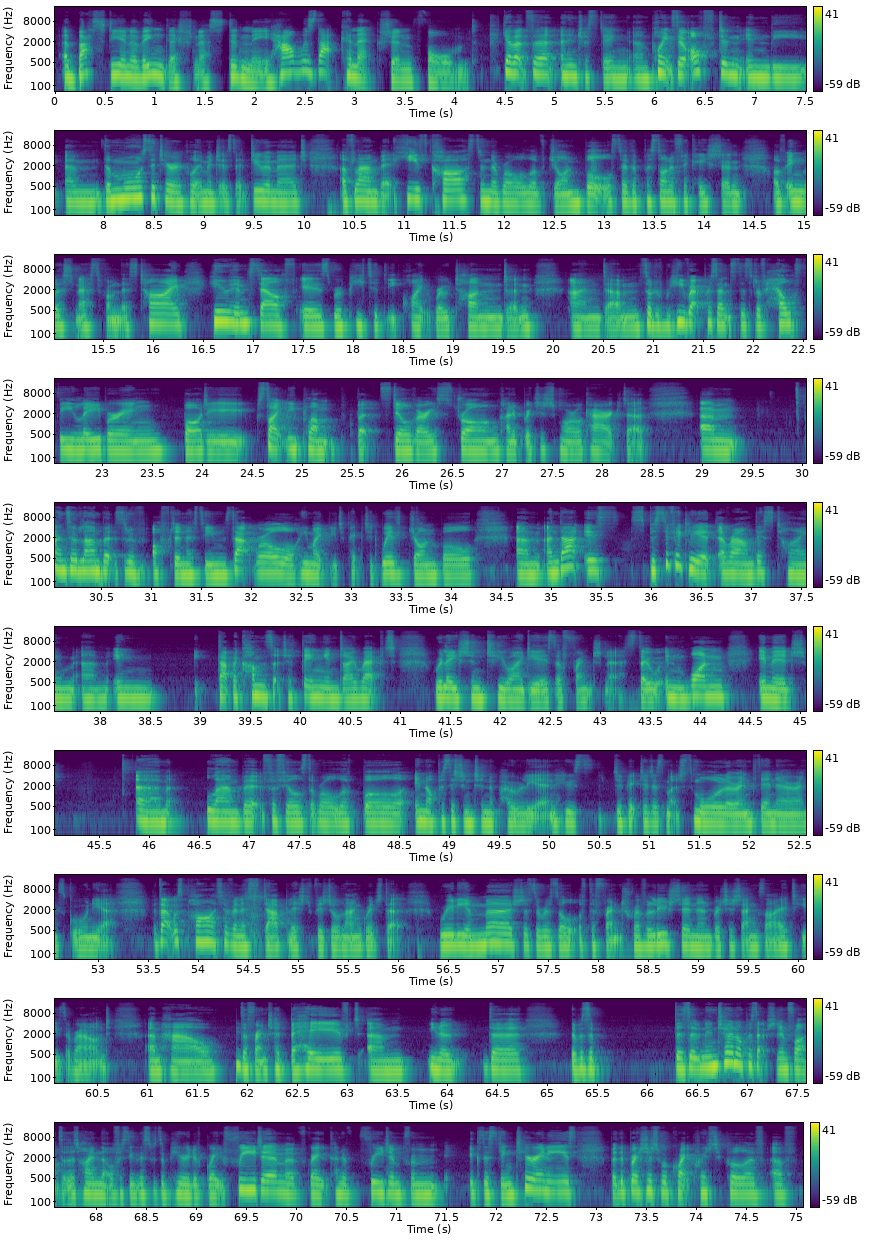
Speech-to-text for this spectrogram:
a bastion of Englishness, didn't he? How was that connection formed? Yeah, that's a, an interesting um, point. So often in the um, the more satirical images that do emerge of Lambert, he's cast in the role of John Bull, so the personification of Englishness from this time, who himself is repeatedly quite rotund and and um, sort of he represents the sort of healthy, labouring body, slightly plump but still very strong, kind of British moral character. Um, and so Lambert sort of often assumes that role, or he might be depicted with John Bull. Um, and that is specifically at around this time um, in that becomes such a thing in direct relation to ideas of Frenchness. So in one image, um, Lambert fulfills the role of Bull in opposition to Napoleon, who's depicted as much smaller and thinner and scrawnier. But that was part of an established visual language that really emerged as a result of the French Revolution and British anxieties around um, how the French had behaved. Um, you know, the there was a there's an internal perception in France at the time that obviously this was a period of great freedom, of great kind of freedom from existing tyrannies, but the British were quite critical of, of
